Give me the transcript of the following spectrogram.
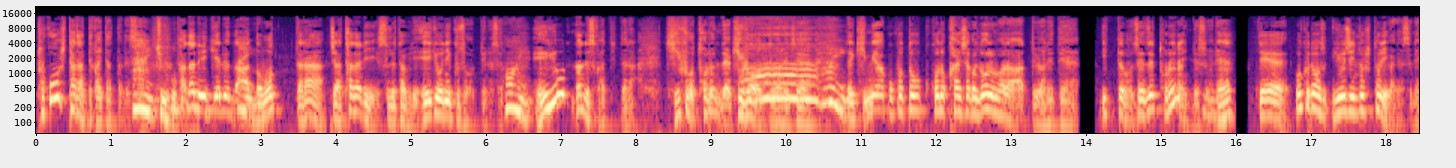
渡航費ただって書いてあったんですよ。はい、ただで行けるんだと思ったら、はい、じゃあただにするために営業に行くぞって言うんですよ。はい、営業なんですかって言ったら、寄付を取るんだよ、寄付をって言われて、で、君はこことここの会社がノルマだって言われて、行っても全然取れないんですよね。うんで、僕の友人の一人がですね、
